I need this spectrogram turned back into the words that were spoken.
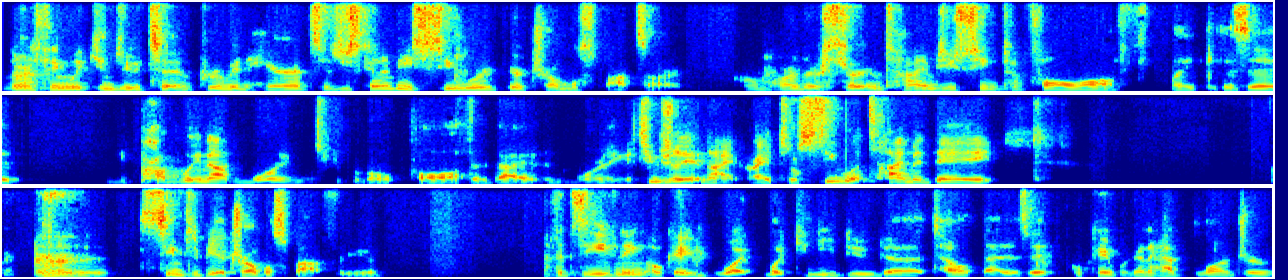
Another thing we can do to improve adherence is just going to be see where your trouble spots are. Um, are there certain times you seem to fall off? Like, is it probably not morning? Most people don't fall off their diet in the morning. It's usually at night, right? So see what time of day seems to be a trouble spot for you. If it's evening, okay, what what can you do to, to help that? Is it okay? We're going to have larger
